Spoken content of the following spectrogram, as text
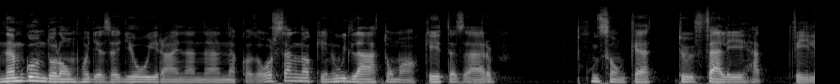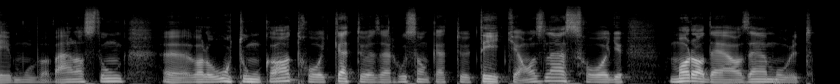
nem gondolom, hogy ez egy jó irány lenne ennek az országnak. Én úgy látom a 2022 felé, hát fél év múlva választunk, való útunkat, hogy 2022 tétje az lesz, hogy marad-e az elmúlt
